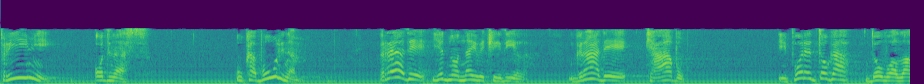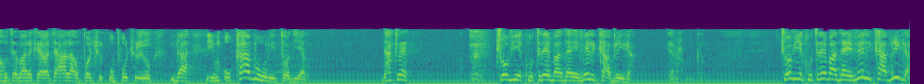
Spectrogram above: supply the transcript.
primi od nas u Kabuli nam rade jedno od najvećih dijela grade Kaabu i pored toga dovu Allahu te bareke ve ta'ala upućuju da im ukabuli to djelo. Dakle čovjeku treba da je velika briga. E, čovjeku treba da je velika briga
